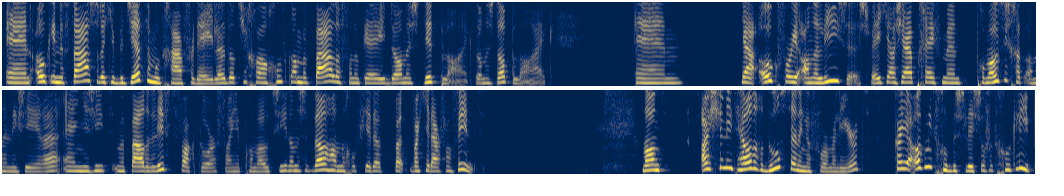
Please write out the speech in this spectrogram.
En ook in de fase dat je budgetten moet gaan verdelen, dat je gewoon goed kan bepalen van oké, dan is dit belangrijk, dan is dat belangrijk. En ja, ook voor je analyses. Weet je, als jij op een gegeven moment promoties gaat analyseren en je ziet een bepaalde liftfactor van je promotie, dan is het wel handig of je dat, wat je daarvan vindt. Want als je niet heldere doelstellingen formuleert, kan je ook niet goed beslissen of het goed liep.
